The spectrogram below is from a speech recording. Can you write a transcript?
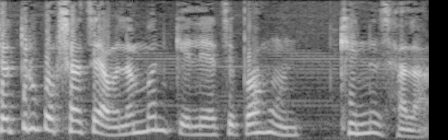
शत्रुपक्षाचे अवलंबन केल्याचे पाहून खिन्न झाला.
